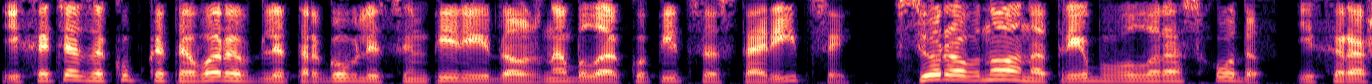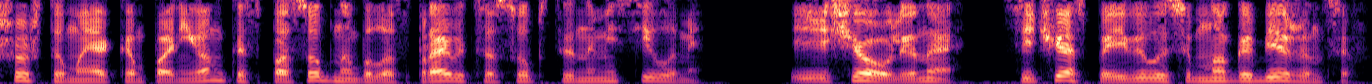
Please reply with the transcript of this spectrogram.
и хотя закупка товаров для торговли с империей должна была окупиться старицей, все равно она требовала расходов, и хорошо, что моя компаньонка способна была справиться собственными силами. И еще, Улина, сейчас появилось много беженцев.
